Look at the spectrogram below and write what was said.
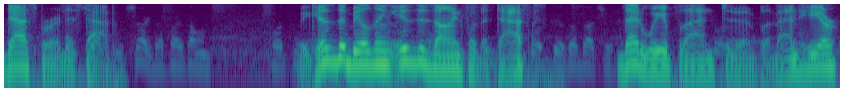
desperate a step, because the building is designed for the tasks that we plan to implement here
